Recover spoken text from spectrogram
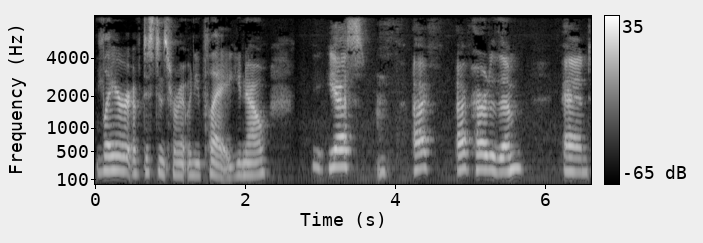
layer of distance from it when you play, you know? Yes, I've I've heard of them, and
